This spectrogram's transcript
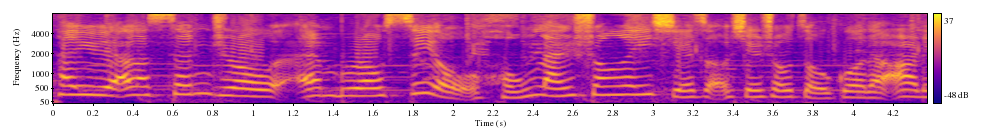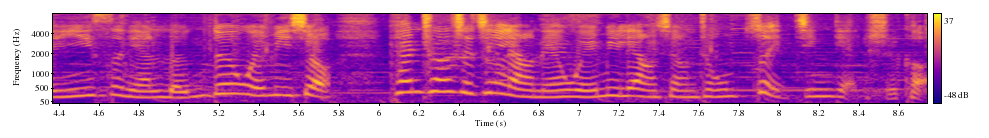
他与 Alessandro Ambrosio 红蓝双 A 携走携手走过的2014年伦敦维密秀，堪称是近两年维密亮相中最经典的时刻。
